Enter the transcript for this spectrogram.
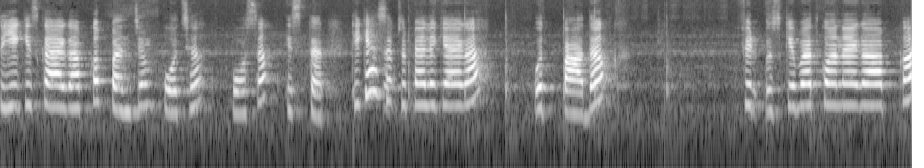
तो ये किसका आएगा आपका? पंचम पोषक पोषक स्तर, ठीक है? सबसे पहले क्या आएगा? उत्पादक। फिर उसके बाद कौन आएगा आपका?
